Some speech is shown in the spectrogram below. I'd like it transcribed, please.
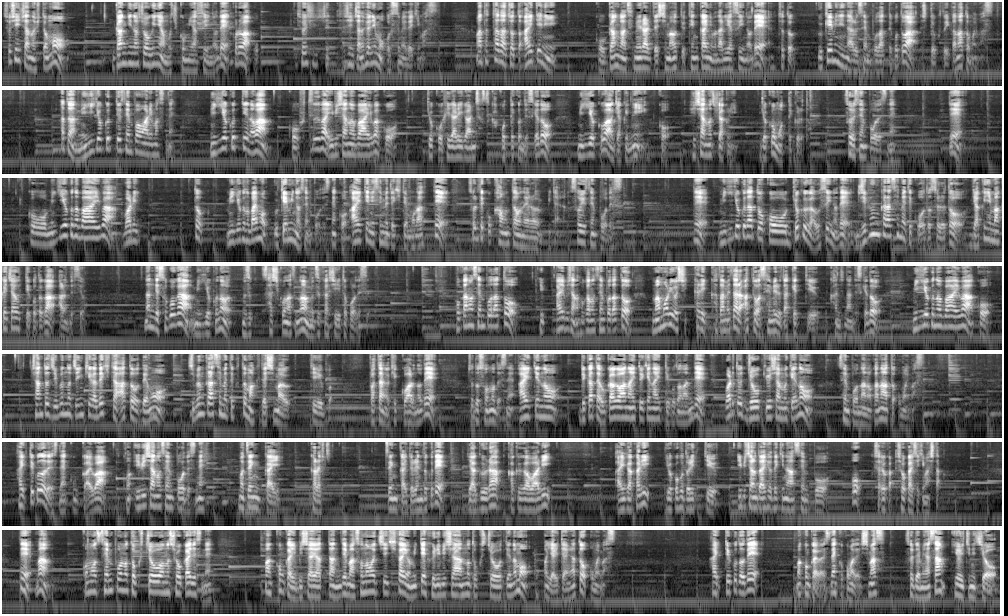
初心者の人も、雁木の将棋には持ち込みやすいので、これは、初心者の人にもお勧めできます。まあ、ただちょっと相手に、こう、ガンガン攻められてしまうっていう展開にもなりやすいので、ちょっと、受け身になる戦法だってことは知っておくといいかなと思います。あとは、右玉っていう戦法もありますね。右玉っていうのは、こう、普通は居飛車の場合は、こう、玉を左側に囲っていくんですけど、右玉は逆に、こう、飛車の近くに玉を持ってくると。そういう戦法ですね。で、こう、右玉の場合は、割、右玉の場合も受け身の戦法ですね。こう、相手に攻めてきてもらって、それでこう、カウンターを狙うみたいな、そういう戦法です。で、右玉だとこう、玉が薄いので、自分から攻めてこうとすると、逆に負けちゃうっていうことがあるんですよ。なんでそこが右玉のむず、差しこなすのは難しいところです。他の戦法だと、相武者の他の戦法だと、守りをしっかり固めたら、あとは攻めるだけっていう感じなんですけど、右玉の場合は、こう、ちゃんと自分の陣形ができた後でも、自分から攻めていくと負けてしまうっていうパターンが結構あるので、ちょっとそのですね、相手の出方を伺わないといけないっていうことなんで、割と上級者向けの戦法なのかなと思います。はい、ということでですね、今回は、この居飛車の戦法ですね。まあ、前回から前回と連続で、矢倉、角換わり、相掛かり、横歩取りっていう、居飛車の代表的な戦法を紹介してきました。で、まあ、この戦法の特徴の紹介ですね。まあ、今回飛車やったんで、まあ、そのうち機会を見て振り飛車の特徴っていうのも、まあ、やりたいなと思います。はい、ということで、まあ、今回はですね、ここまでにします。それでは皆さん、良い一日を。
